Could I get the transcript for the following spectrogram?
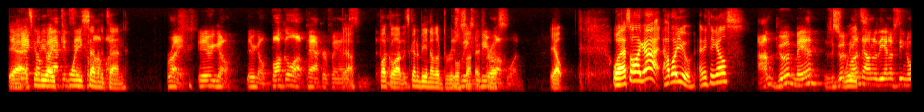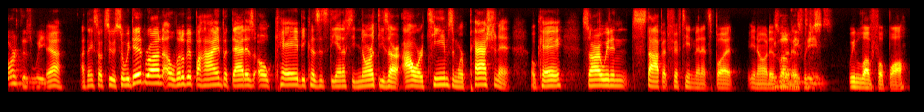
They yeah, it's gonna be like back and say, twenty seven to "Come on, ten. Right. There you go. There you go. Buckle up, Packer fans. Yeah. Buckle up. Uh, It's gonna be another brutal Sunday gonna be a for rough us. one. Yep. Well, that's all I got. How about you? Anything else? I'm good, man. It was a good Sweet. rundown of the NFC North this week. Yeah, I think so too. So we did run a little bit behind, but that is okay because it's the NFC North. These are our teams and we're passionate. Okay. Sorry we didn't stop at 15 minutes, but you know, it is we what it is. We teams. just we love football.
